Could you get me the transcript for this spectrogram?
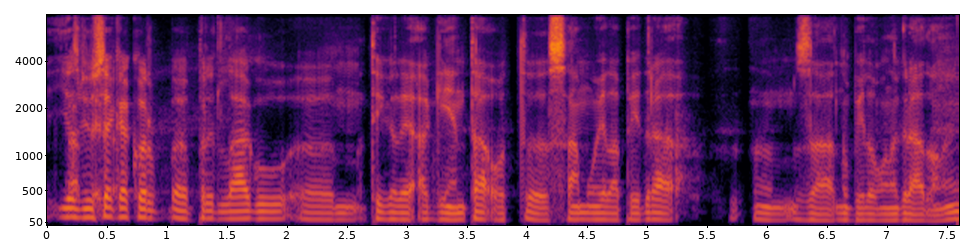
Jaz bi Pedro. vsekakor eh, predlagal um, tega agenta od eh, Samuela Pedra um, za Nobelovo nagrado. Ne?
